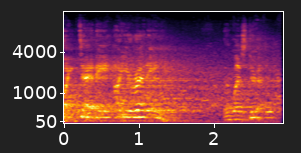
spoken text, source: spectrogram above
Right, Danny, are you ready? Then let's do it.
